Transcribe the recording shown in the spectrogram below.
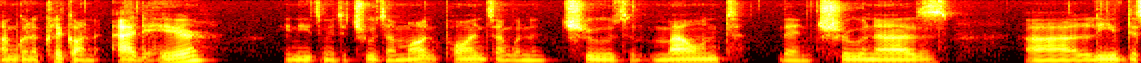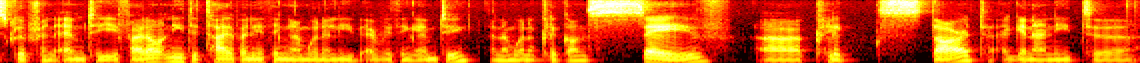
I'm going to click on add here. It needs me to choose a mount point. So I'm going to choose mount, then TrueNAS, uh, leave description empty. If I don't need to type anything, I'm going to leave everything empty. Then I'm going to click on save, uh, click start. Again, I need to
